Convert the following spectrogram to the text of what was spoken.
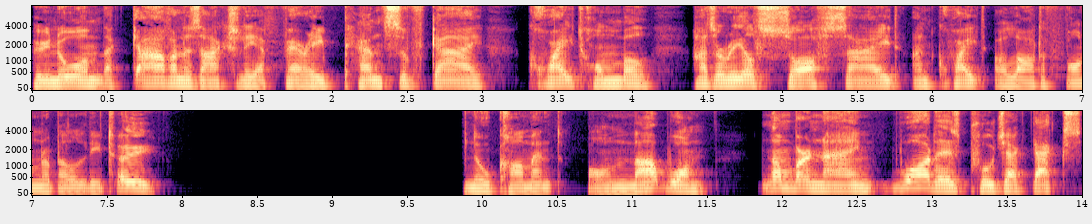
who know him that Gavan is actually a very pensive guy quite humble, has a real soft side, and quite a lot of vulnerability too. No comment on that one. Number nine, what is Project X?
